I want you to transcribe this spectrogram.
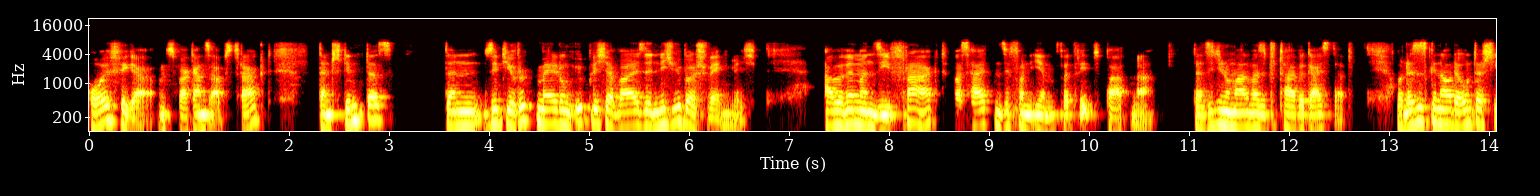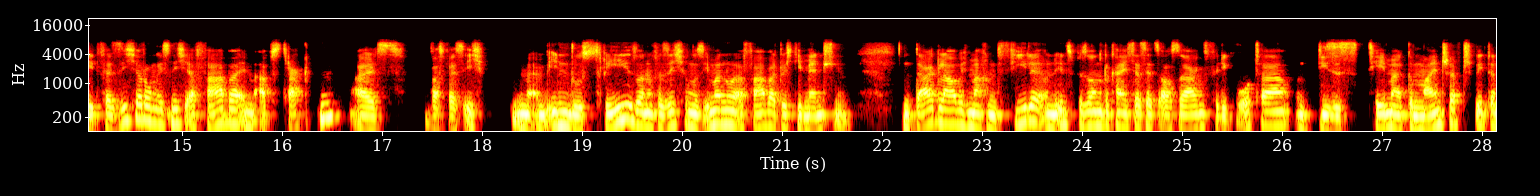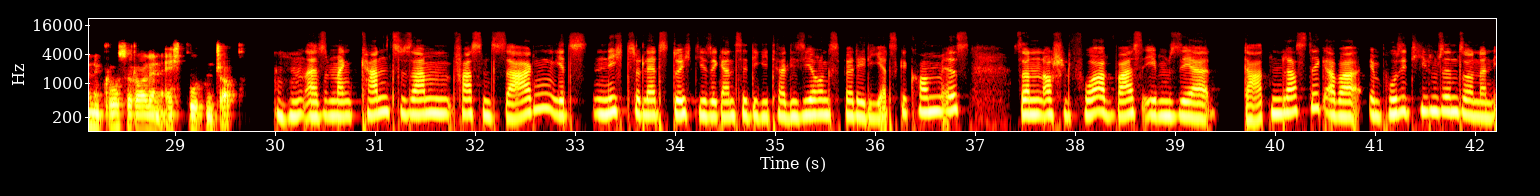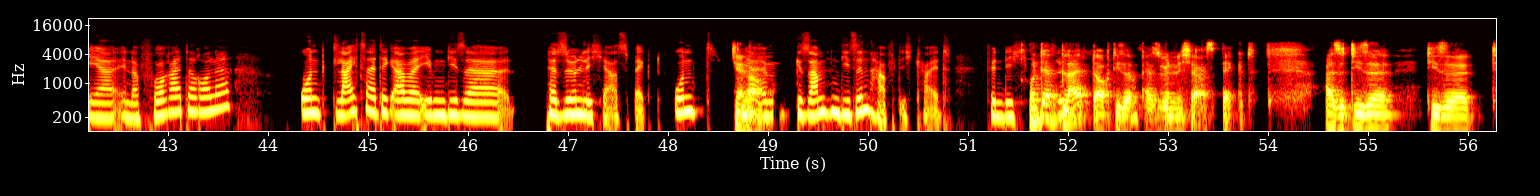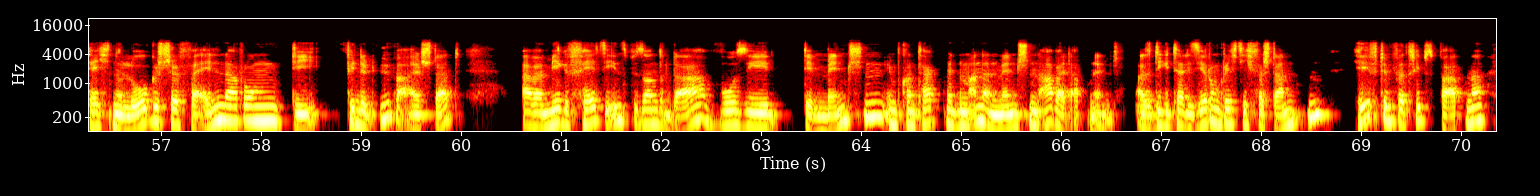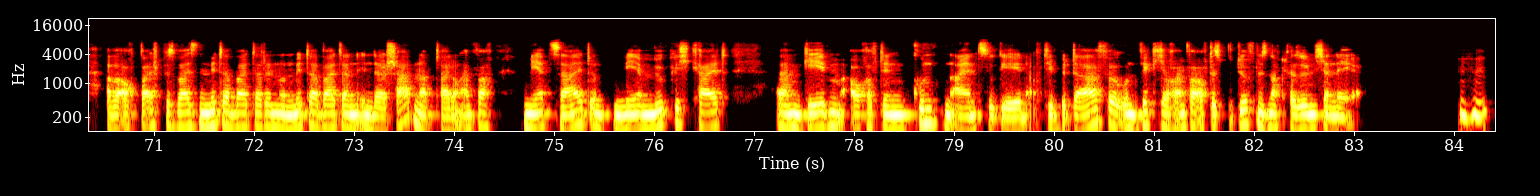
häufiger, und zwar ganz abstrakt, dann stimmt das, dann sind die Rückmeldungen üblicherweise nicht überschwänglich. Aber wenn man sie fragt, was halten sie von ihrem Vertriebspartner, dann sind die normalerweise total begeistert. Und das ist genau der Unterschied. Versicherung ist nicht erfahrbar im Abstrakten als, was weiß ich, Industrie, sondern Versicherung ist immer nur erfahrbar durch die Menschen. Und da, glaube ich, machen viele, und insbesondere kann ich das jetzt auch sagen, für die Quota und dieses Thema Gemeinschaft spielt da eine große Rolle, einen echt guten Job. Mhm, also man kann zusammenfassend sagen, jetzt nicht zuletzt durch diese ganze Digitalisierungswelle, die jetzt gekommen ist, sondern auch schon vorab war es eben sehr datenlastig, aber im positiven Sinn, sondern eher in der Vorreiterrolle und gleichzeitig aber eben dieser persönliche Aspekt und genau. ja, im Gesamten die Sinnhaftigkeit, finde ich. Und der bleibt auch dieser persönliche Aspekt. Also diese, diese technologische Veränderung, die findet überall statt, aber mir gefällt sie insbesondere da, wo sie dem Menschen im Kontakt mit einem anderen Menschen Arbeit abnimmt. Also Digitalisierung richtig verstanden, hilft dem Vertriebspartner, aber auch beispielsweise Mitarbeiterinnen und Mitarbeitern in der Schadenabteilung einfach mehr Zeit und mehr Möglichkeit ähm, geben, auch auf den Kunden einzugehen, auf die Bedarfe und wirklich auch einfach auf das Bedürfnis nach persönlicher Nähe. Mhm.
